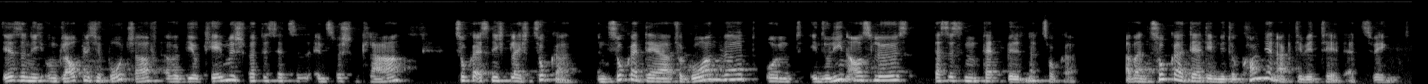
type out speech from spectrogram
irrsinnig unglaubliche Botschaft, aber biochemisch wird es jetzt inzwischen klar, Zucker ist nicht gleich Zucker. Ein Zucker, der vergoren wird und Insulin auslöst, das ist ein fettbildender Zucker. Aber ein Zucker, der die Mitochondrienaktivität erzwingt,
